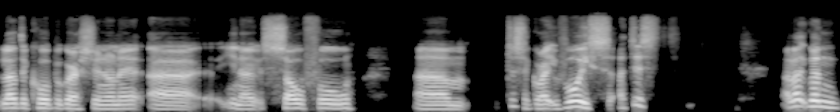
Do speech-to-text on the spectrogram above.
love the chord progression on it. Uh, you know, soulful. Um, just a great voice. I just, I like when,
